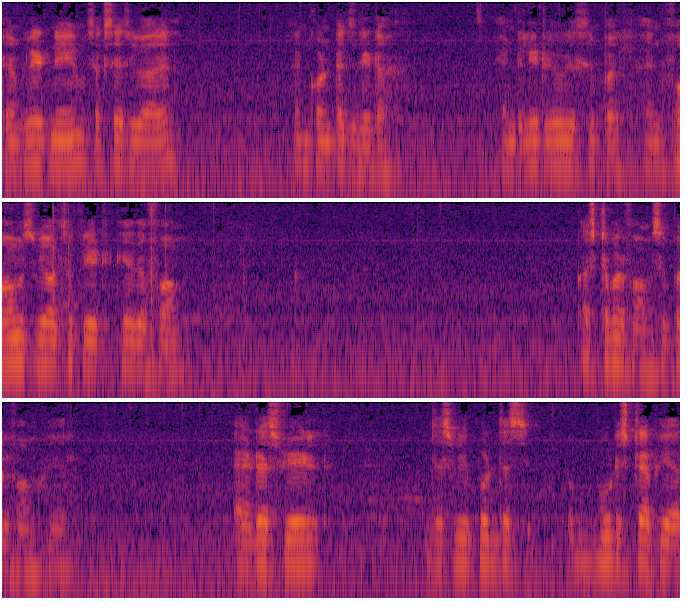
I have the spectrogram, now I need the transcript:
template name success URL and context data. And delete view is simple. And forms we also created here the form. Customer form simple form here. Address field just we put this bootstrap here.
